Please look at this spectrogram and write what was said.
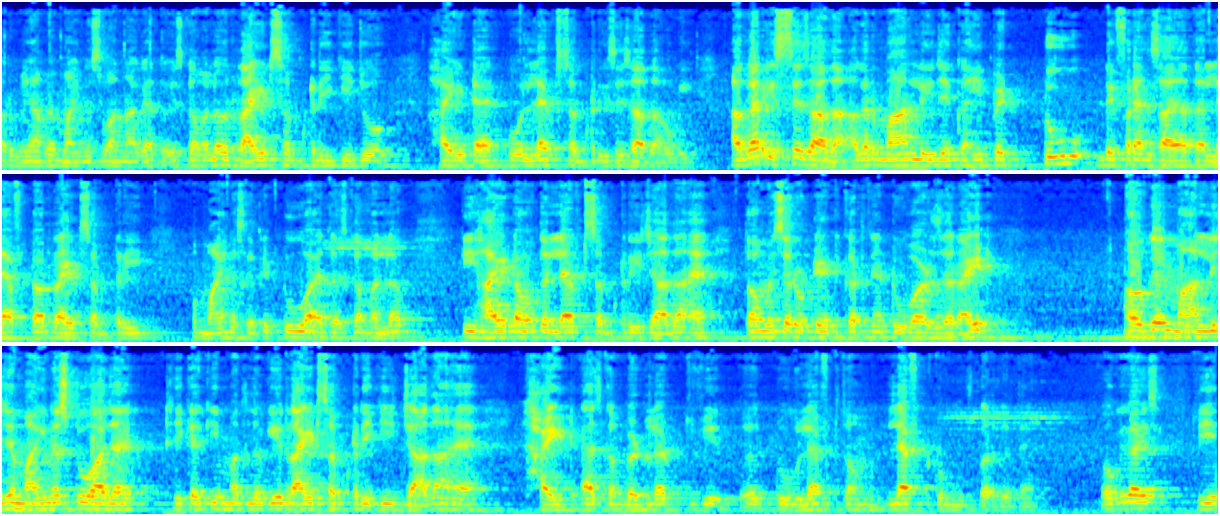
और यहाँ पे माइनस वन आ गया तो इसका मतलब राइट सब ट्री की जो हाइट है वो लेफ़्ट सब ट्री से ज़्यादा होगी। अगर इससे ज़्यादा, अगर मान लीजिए कहीं पे टू डिफरेंस आ जाता है लेफ़्ट और राइट सब ट्री और माइनस करके टू आया था, इसका मतलब कि height of the left sub tree ज़्यादा है तो हम इसे रोटेट करते हैं टू वर्ड्स द राइट और अगर मान लीजिए माइनस टू आ जाए, ठीक है कि मतलब कि राइट सब ट्री की ज़्यादा है height as compared to left to left तो हम लेफ़्ट को मूव कर देते हैं। ओके गाइस ये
